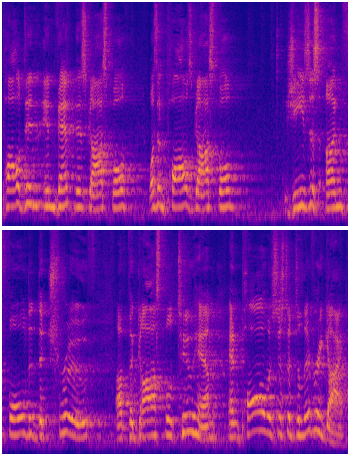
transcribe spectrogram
Paul didn't invent this gospel, it wasn't Paul's gospel. Jesus unfolded the truth of the gospel to him. And Paul was just a delivery guy,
